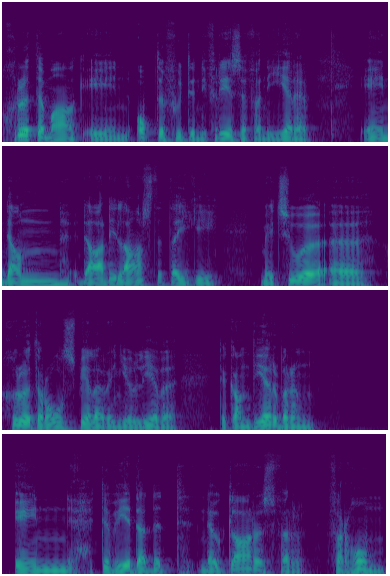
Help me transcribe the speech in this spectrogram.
groot te maak en op te voed in die vrese van die Here en dan daardie laaste tydjie met so 'n uh, groot rolspeler in jou lewe te kan deurbring en te weet dat dit nou klaar is vir vir hom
